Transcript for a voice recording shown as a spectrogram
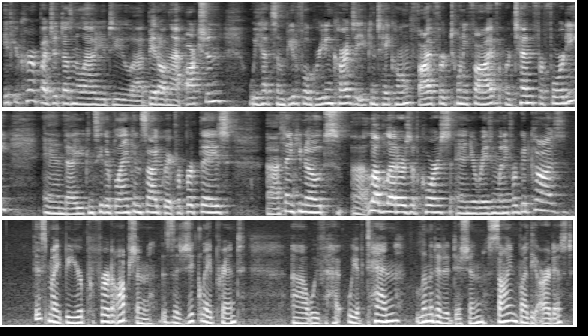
If your current budget doesn't allow you to uh, bid on that auction, we had some beautiful greeting cards that you can take home, five for 25 or 10 for 40. And uh, you can see they're blank inside, great for birthdays, uh, thank you notes, uh, love letters, of course, and you're raising money for a good cause. This might be your preferred option. This is a Giclée print. Uh, we've we have 10 limited edition signed by the artist.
